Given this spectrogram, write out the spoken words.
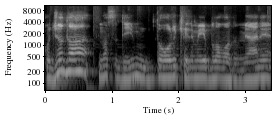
hoca da nasıl diyeyim doğru kelimeyi bulamadım. Yani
